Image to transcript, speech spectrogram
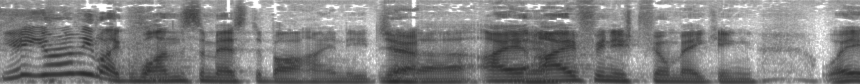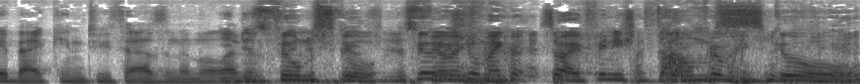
You- You're only like one semester behind each Yeah. other. I, Yeah. I finished filmmaking way back in 2011. You just film finished school. film- just Finished filming- filmmaking- sorry, finished film school.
